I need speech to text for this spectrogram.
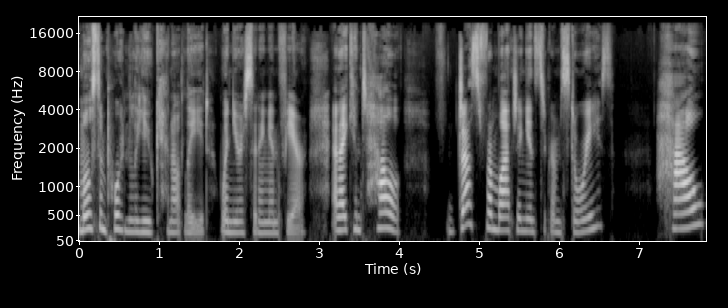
most importantly, you cannot lead when you're sitting in fear. And I can tell just from watching Instagram stories how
